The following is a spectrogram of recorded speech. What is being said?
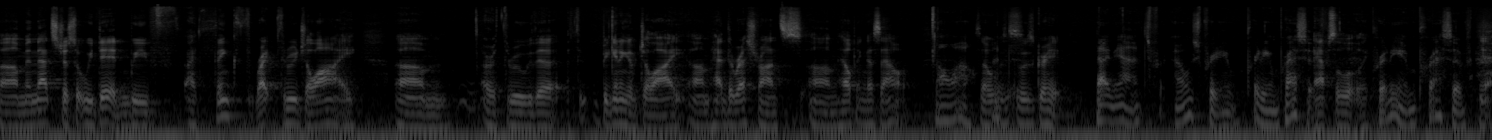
Um, and that's just what we did. We've, I think, th- right through July, um, or through the th- beginning of July, um, had the restaurants um, helping us out. Oh wow. So it was, it was great. that, yeah, it's, that was pretty pretty impressive. Absolutely. Pretty impressive. Yeah.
